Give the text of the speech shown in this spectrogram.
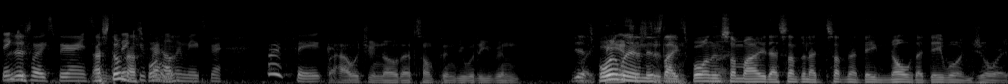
thank you for experiencing. that's still thank not you for spoiling. helping me experience. For fake. But how would you know that's something you would even? Yeah, like, spoiling interested is like spoiling Right. somebody that's something that something that they know that they will enjoy.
